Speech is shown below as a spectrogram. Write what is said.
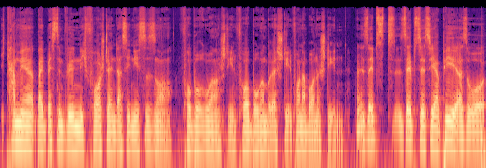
Ich kann mir bei bestem Willen nicht vorstellen, dass sie nächste Saison vor Bourgoin stehen, vor Bourg-en-Bresse stehen, vor Narbonne stehen. Selbst, selbst der CAP, also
